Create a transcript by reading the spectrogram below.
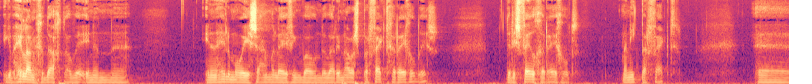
ik heb heel lang gedacht dat we in een, uh, in een hele mooie samenleving woonden waarin alles perfect geregeld is. Er is veel geregeld, maar niet perfect. Uh,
